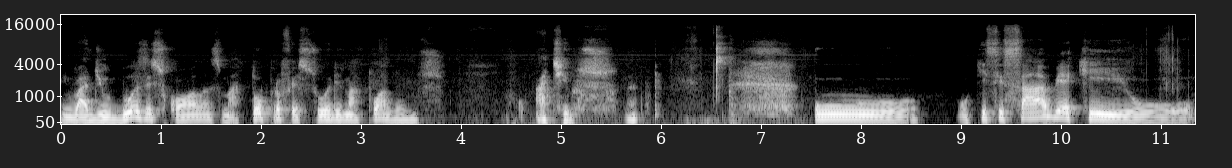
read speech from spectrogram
invadiu duas escolas, matou professores, matou alunos a tiros, né? O, o que se sabe é que o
